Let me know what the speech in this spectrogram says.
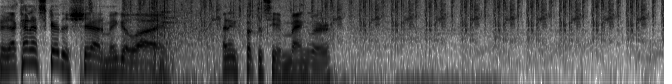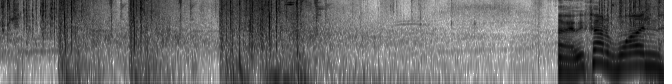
Okay, that kind of scared the shit out of me, gonna lie. I didn't expect to see a mangler. Alright, we found one...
